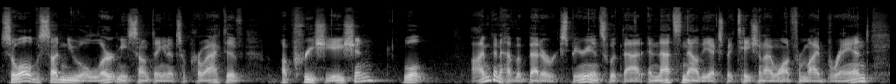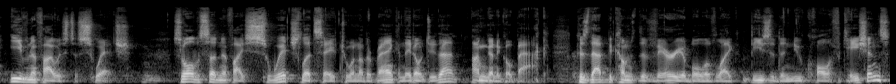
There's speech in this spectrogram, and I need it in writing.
So all of a sudden you alert me something and it's a proactive appreciation. Well, I'm going to have a better experience with that. And that's now the expectation I want from my brand, even if I was to switch. So all of a sudden, if I switch, let's say, to another bank and they don't do that, I'm going to go back because that becomes the variable of like, these are the new qualifications.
